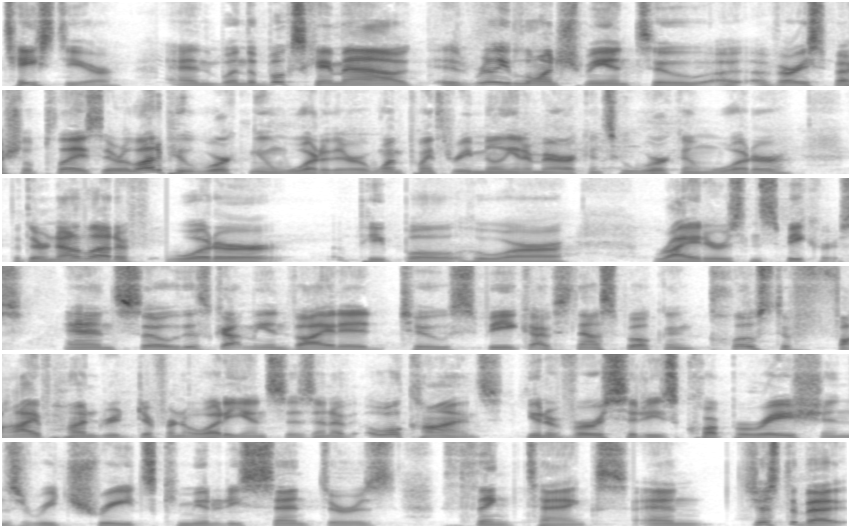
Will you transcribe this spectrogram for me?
tastier? And when the books came out, it really launched me into a, a very special place. There are a lot of people working in water. There are 1.3 million Americans who work in water, but there are not a lot of water people who are writers and speakers. And so this got me invited to speak. I've now spoken close to 500 different audiences and of all kinds universities, corporations, retreats, community centers, think tanks, and just about,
